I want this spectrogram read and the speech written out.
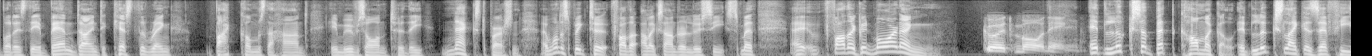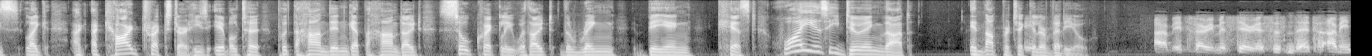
but as they bend down to kiss the ring, back comes the hand. He moves on to the next person. I want to speak to Father Alexander Lucie-Smith. Uh, Father, good morning. Good morning. It looks a bit comical. It looks like as if he's like a, a, card trickster. He's able to put the hand in, get the hand out so quickly without the ring being kissed. Why is he doing that in that particular video? Um, it's very mysterious, isn't it? I mean,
